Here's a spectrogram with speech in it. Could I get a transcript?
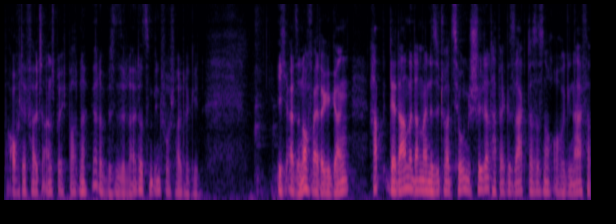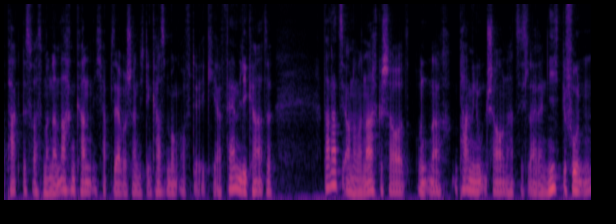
war auch der falsche Ansprechpartner. Ja, da müssen Sie leider zum Infoschalter gehen. Ich also noch weiter gegangen, habe der Dame dann meine Situation geschildert, habe ja gesagt, dass es noch original verpackt ist, was man da machen kann. Ich habe sehr wahrscheinlich den Kassenbon auf der IKEA Family Karte. Dann hat sie auch nochmal nachgeschaut und nach ein paar Minuten Schauen hat sie es leider nicht gefunden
